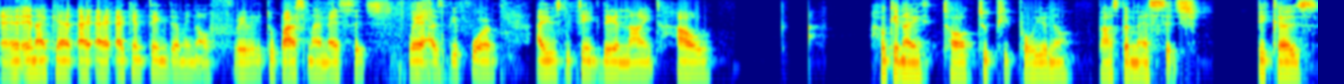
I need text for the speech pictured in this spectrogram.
and I can't I, I, I can't thank them enough really to pass my message. Whereas before I used to think day and night how how can I talk to people, you know, pass the message because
